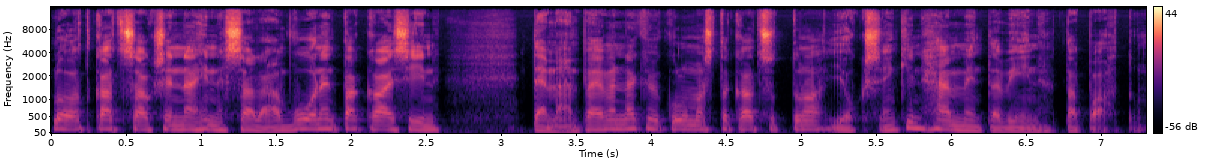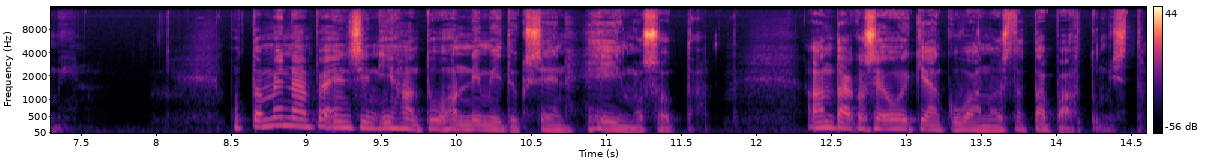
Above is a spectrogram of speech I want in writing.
luovat katsauksen näihin sadan vuoden takaisin tämän päivän näkökulmasta katsottuna jokseenkin hämmentäviin tapahtumiin. Mutta mennäänpä ensin ihan tuohon nimitykseen heimosota. Antaako se oikean kuvan noista tapahtumista?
